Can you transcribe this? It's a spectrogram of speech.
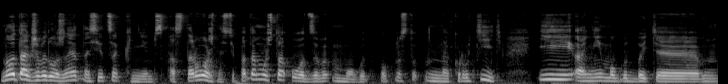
Но также вы должны относиться к ним с осторожностью, потому что отзывы могут попросту накрутить. И они могут быть э,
